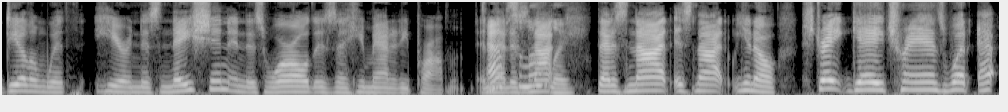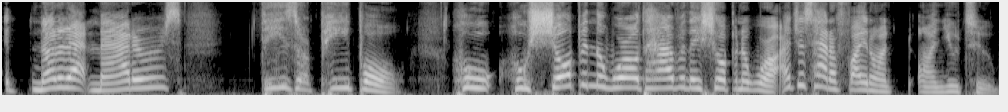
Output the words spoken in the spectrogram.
dealing with here in this nation in this world is a humanity problem, and that is Absolutely. not that is not it's not you know straight, gay, trans, what eh, none of that matters. These are people who who show up in the world however they show up in the world. I just had a fight on on YouTube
